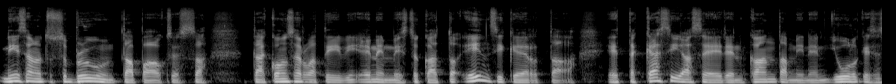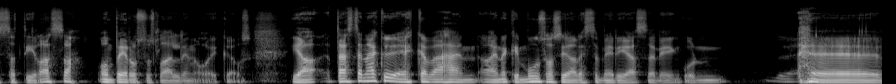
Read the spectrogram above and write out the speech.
niin sanotussa Broom-tapauksessa tämä konservatiivi enemmistö katto ensi kertaa, että käsiaseiden kantaminen julkisessa tilassa on perustuslaillinen oikeus. Ja tästä näkyy ehkä vähän ainakin mun sosiaalisessa mediassa niin kuin, öö,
